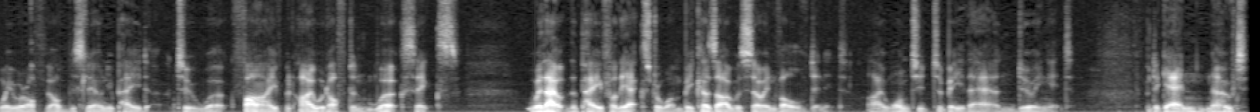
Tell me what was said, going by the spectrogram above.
We were obviously only paid to work five, but I would often work six without the pay for the extra one because I was so involved in it. I wanted to be there and doing it. But again, note,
